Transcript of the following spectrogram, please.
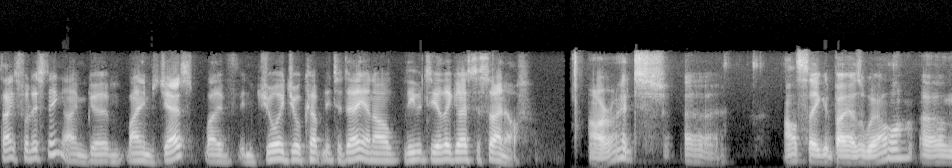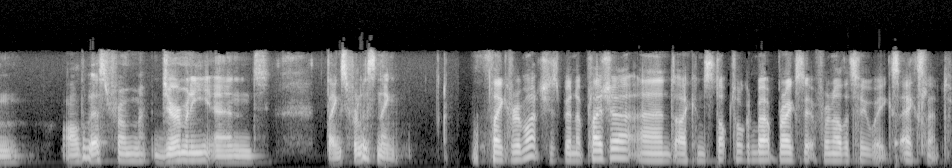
thanks for listening. I'm good. My name's Jez. I've enjoyed your company today, and I'll leave it to the other guys to sign off. All right. Uh, I'll say goodbye as well. Um, all the best from Germany, and thanks for listening. Thank you very much. It's been a pleasure, and I can stop talking about Brexit for another two weeks. Excellent.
